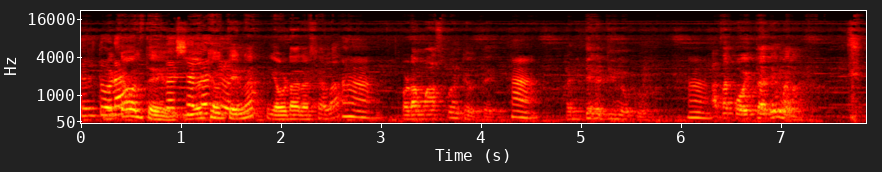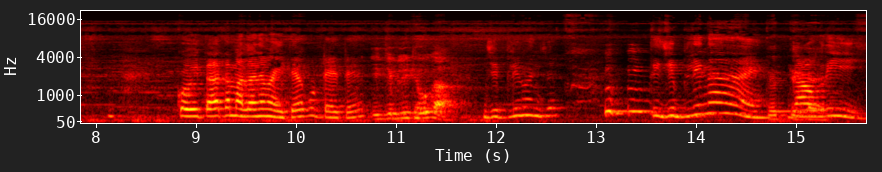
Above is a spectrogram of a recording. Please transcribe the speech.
चल थोडा काय बोलते रशाला ठेवते ठेव. ना एवढा रशाला. हा. थोडा मांस पण ठेवते. हा. हड्डी हड्डी नको. हा. आता कोयता दे मला. कोयता आता मला नाही माहिती आहे कुठे आहे ते. ही जिबली ठेवू का? जिबली म्हणजे? ती जिबली नाही. ते- ते काय? गावरी.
